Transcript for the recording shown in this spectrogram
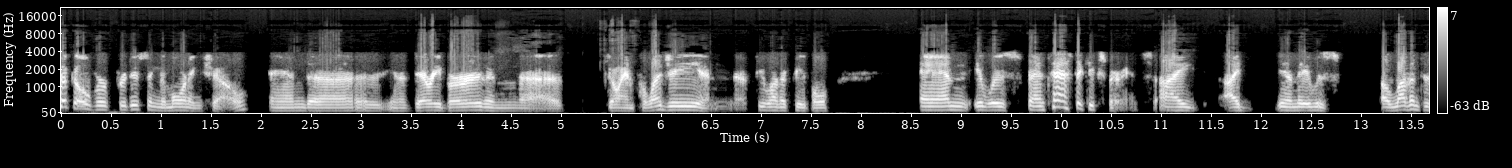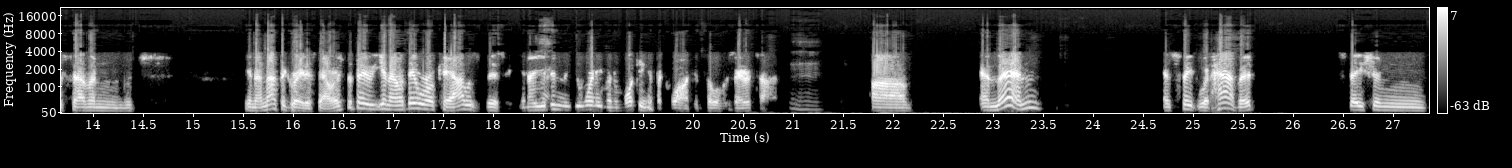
took over producing the morning show, and uh, you know, Derry Bird and uh, Joanne Pileggi and a few other people, and it was fantastic experience. I, I, you know, it was eleven to seven, which, you know, not the greatest hours, but they, you know, they were okay. I was busy. You know, you didn't, you weren't even looking at the clock until it was airtime. Mm-hmm. Um, and then, as fate would have it, station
